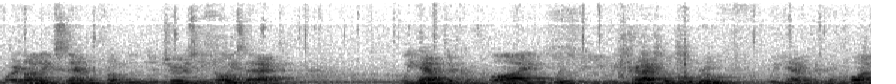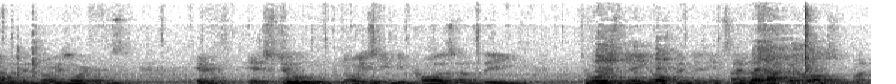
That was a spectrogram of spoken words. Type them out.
we're not exempt from the New Jersey Noise Act. We have to comply with the retractable roof, we have to comply with the noise ordinance. If it's too noisy because of the doors being open and inside, they'll have to close them. But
